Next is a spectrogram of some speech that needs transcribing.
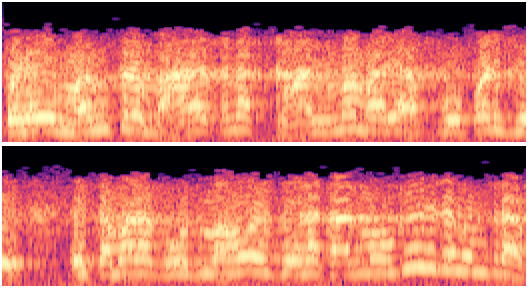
પણ એ મંત્ર બાળકના કાનમાં મારે આપવો પડશે. એ તમારા ગોદમાં હોય તો એના કાનમાં હું કેવી રીતે મંત્ર આપ?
